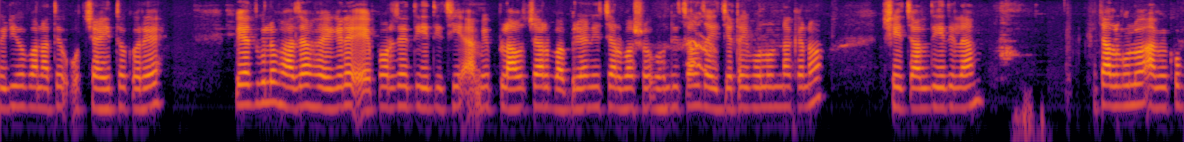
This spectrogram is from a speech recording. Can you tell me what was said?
ভিডিও বানাতে উৎসাহিত করে। পেঁয়াজগুলো ভাজা হয়ে গেলে এ পর্যায়ে দিয়ে দিচ্ছি আমি প্লাউ চাল বা বিরিয়ানি চাল বা সুগন্ধি চাল, যাই যেটাই বলুন না কেন, সেই চাল দিয়ে দিলাম। চালগুলো আমি খুব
